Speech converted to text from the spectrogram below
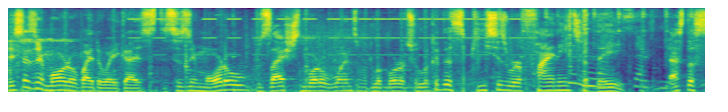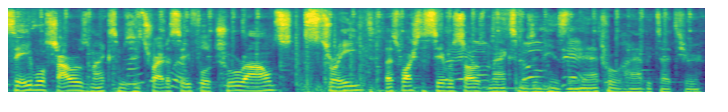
This is Immortal, by the way, guys. This is Immortal slash Immortal 1s with Immortal 2. Look at the species we're finding today. That's the Sable Sabelosaurus Maximus. He tried to save for two rounds straight. Let's watch the Sable Sabelosaurus Maximus in his natural habitat here.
